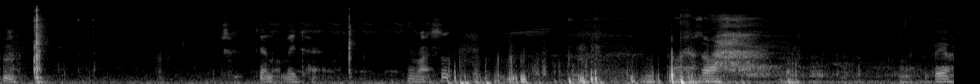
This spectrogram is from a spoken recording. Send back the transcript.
嗯，这电脑没开，没法试。等一下，是吧？就这样。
